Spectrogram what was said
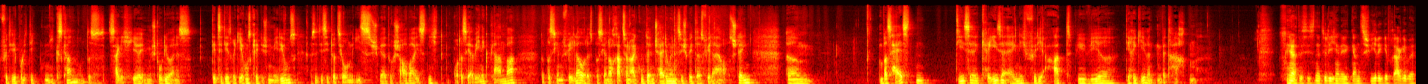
für die die Politik nichts kann. Und das sage ich hier im Studio eines dezidiert regierungskritischen Mediums. Also die Situation ist schwer durchschaubar, ist nicht oder sehr wenig planbar. Da passieren Fehler oder es passieren auch rational gute Entscheidungen, die sich später als Fehler herausstellen. Ähm, was heißt denn diese Krise eigentlich für die Art, wie wir die Regierenden betrachten? Ja, das ist natürlich eine ganz schwierige Frage, weil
